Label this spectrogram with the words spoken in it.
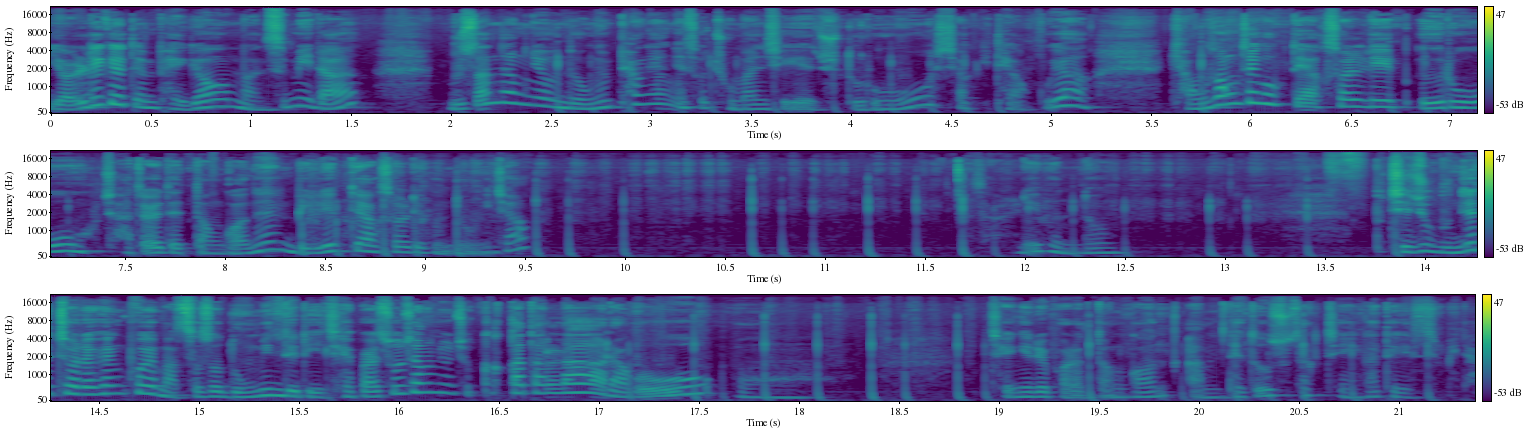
열리게 된 배경은 많습니다. 물산장려운동은 평양에서 조만식의 주도로 시작이 되었고요. 경성제국대학 설립으로 좌절됐던 거는 밀립대학 설립운동이죠. 설립운동. 제주 문제철의 횡포에 맞서서 농민들이 제발 소장료 좀 깎아달라라고 어, 쟁의를 벌였던 건 암태도 수작쟁이가 되겠습니다.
